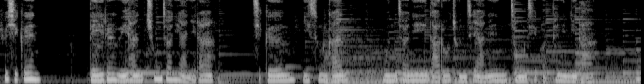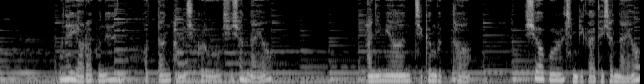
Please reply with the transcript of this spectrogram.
휴식은 내일을 위한 충전이 아니라 지금 이 순간 온전히 나로 존재하는 정지 버튼입니다. 오늘 여러분은 어떤 방식으로 쉬셨나요? 아니면 지금부터 쉬어볼 준비가 되셨나요?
